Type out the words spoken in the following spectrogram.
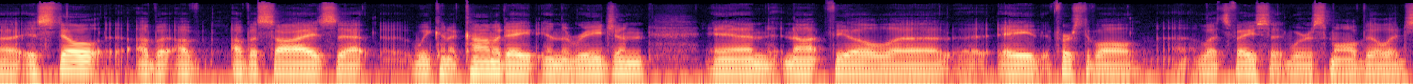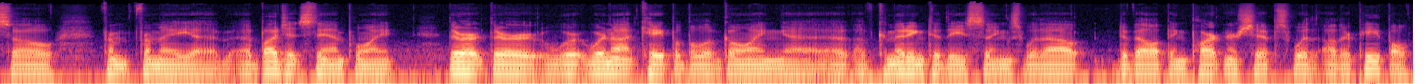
uh, is still of a, of, of, a size that we can accommodate in the region and not feel uh, a first of all, uh, let's face it, we're a small village, so from from a, uh, a budget standpoint, there there we're, we're not capable of going uh, of committing to these things without developing partnerships with other people.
